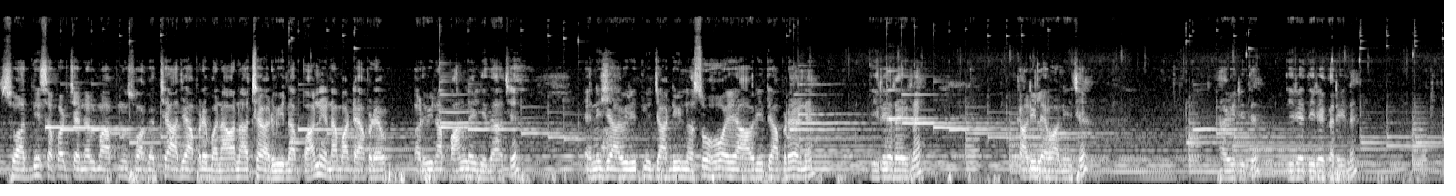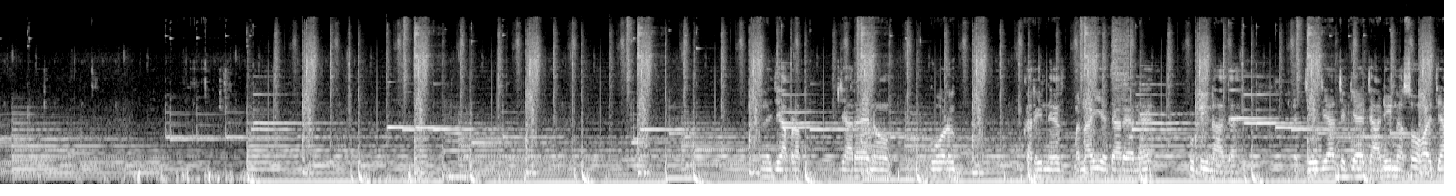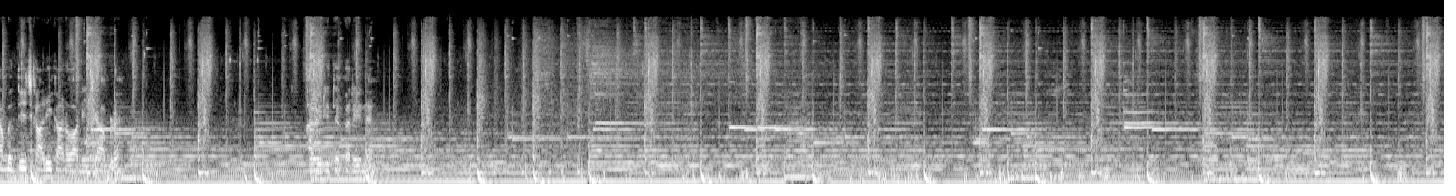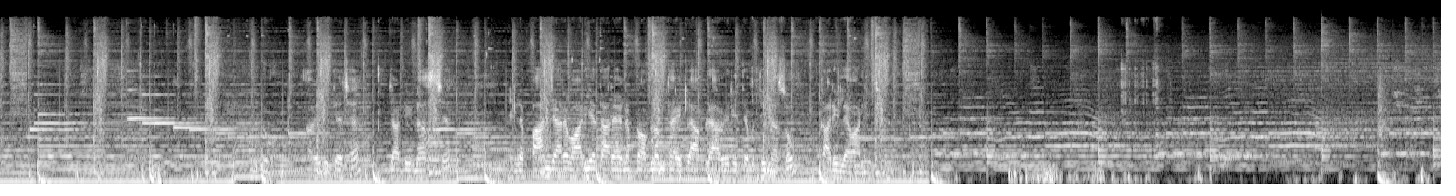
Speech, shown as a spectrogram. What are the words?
સ્વાદની સફળ ચેનલમાં આપનું સ્વાગત છે. આજે આપણે બનાવવાના છે અળવીના પાન. એના માટે આપણે અળવીના પાન લઈ લીધા છે. એની જે આવી રીતની જાડી નસો હોય આવી રીતે આપણે એને ધીરે રહીને કાઢી લેવાની છે. આવી રીતે ધીરે ધીરે કરીને. એટલે જે આપણા જ્યારે એનો ગોળ કરીને બનાવીએ ત્યારે એને ફૂટી ના જાય. જે જ્યાં જગ્યાએ જાડી નસો હોય ત્યાં બધી જ કાઢી કાઢવાની છે આપણે. આવી રીતે કરીને જાડી નસ છે. એટલે પાન જ્યારે વાળીએ ત્યારે એને પ્રોબ્લેમ થાય એટલે આપણે આવી રીતે બધી નસો કાઢી લેવાની છે.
